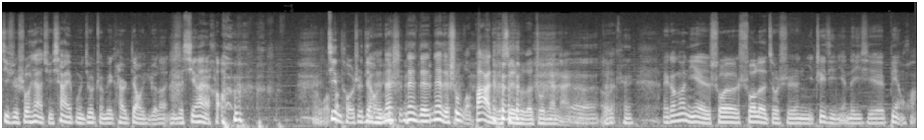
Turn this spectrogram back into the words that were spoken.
继续说下去，下一步你就准备开始钓鱼了，你的新爱好，我尽 头是钓鱼。那是那得那得是我爸那个岁数的中年男呃人。对，，OK，哎，刚刚你也说说了，就是你这几年的一些变化，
